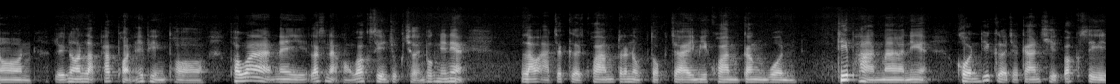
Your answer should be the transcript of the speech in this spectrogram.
นอนหรือนอนหลับพักผ่อนให้เพียงพอ เพราะว่าในลักษณะของวัคซีนฉุกเฉินพวกนี้เนี่ยเราอาจจะเกิดความตระหนกตกใจมีความกังวลที่ผ่านมาเนี่ยคนที่เกิดจากการฉีดวัคซีน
